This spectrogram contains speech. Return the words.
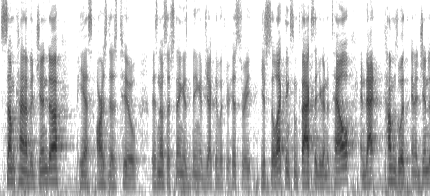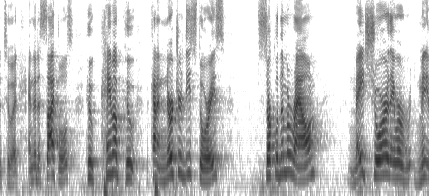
some kind of agenda. P.S. Ours does too. There's no such thing as being objective with your history. You're selecting some facts that you're going to tell, and that comes with an agenda to it. And the disciples who came up, who kind of nurtured these stories, circled them around, made sure they were they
